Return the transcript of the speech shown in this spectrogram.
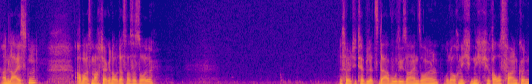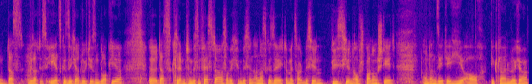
an Leisten. Aber es macht ja genau das, was es soll. Es hält die Tablets da, wo sie sein sollen oder auch nicht, nicht rausfallen können. Das, wie gesagt, ist eh jetzt gesichert durch diesen Block hier. Äh, das klemmt ein bisschen fester. Das habe ich ein bisschen anders gesägt, damit es halt ein bisschen, bisschen auf Spannung steht. Und dann seht ihr hier auch die kleinen Löcher,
